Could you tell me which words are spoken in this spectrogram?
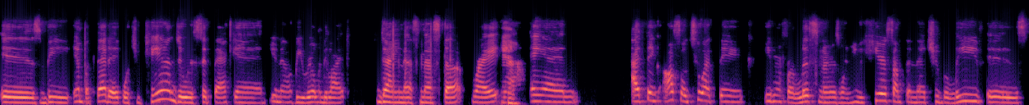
is be empathetic. What you can do is sit back and, you know, be real and be like, dang, that's messed up. Right. Yeah. And I think also, too, I think even for listeners, when you hear something that you believe is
